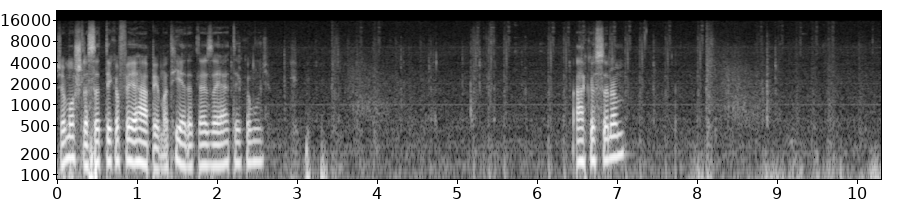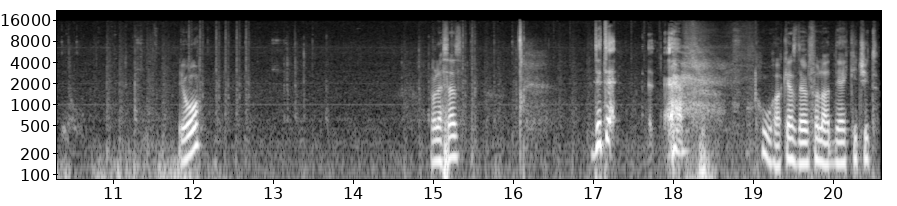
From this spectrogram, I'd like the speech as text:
És most leszették a fél HP-mat. Hihetetlen ez a játék amúgy. Elköszönöm. Jó. Jó lesz ez. De te... Húha, kezdem feladni egy kicsit.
